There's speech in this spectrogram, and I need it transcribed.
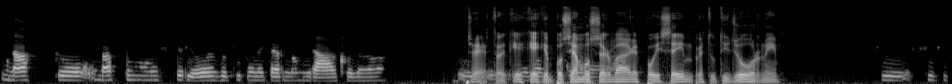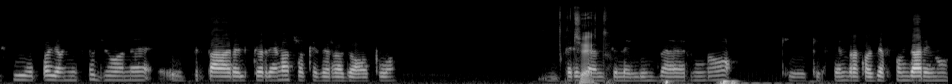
un, atto, un, atto, misterioso, tipo un eterno miracolo. Certo, e, che, che, che, possiamo osservare poi sempre, tutti i giorni. Sì, sì, sì, sì, e poi ogni stagione eh, prepara il terreno a ciò che verrà dopo. Per certo. esempio nell'inverno che, che, sembra quasi affondare in un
